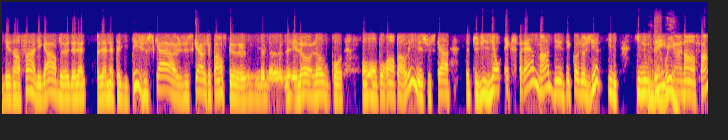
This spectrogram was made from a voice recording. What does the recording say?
des enfants, à l'égard de, de, la, la natalité jusqu'à jusqu'à je pense que et là là on, pourra en parler mais jusqu'à cette vision extrême hein, des écologistes qui qui nous ben disent qu'un enfant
